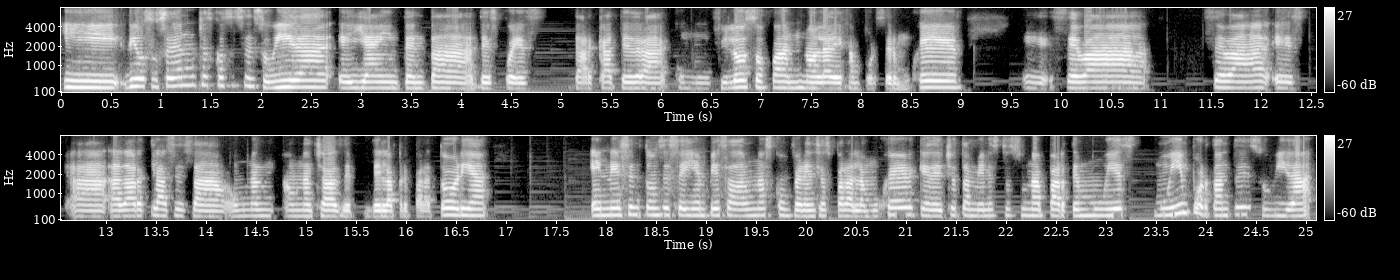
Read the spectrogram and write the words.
y digo, suceden muchas cosas en su vida, ella intenta después dar cátedra como filósofa, no la dejan por ser mujer, eh, se va, se va a, dar clases a, una, a unas chavas de, la preparatoria. En ese entonces ella empieza a dar unas conferencias para la mujer, que de hecho también esto es una parte muy, muy importante de su vida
